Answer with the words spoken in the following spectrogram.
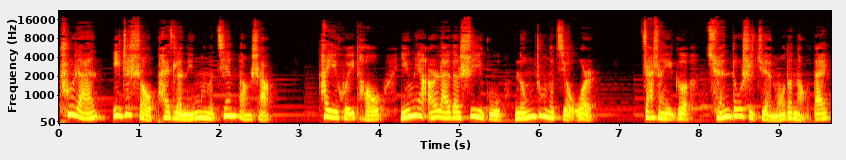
突然，一只手拍在了柠檬的肩膀上，他一回头，迎面而来的是一股浓重的酒味儿，加上一个全都是卷毛的脑袋。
